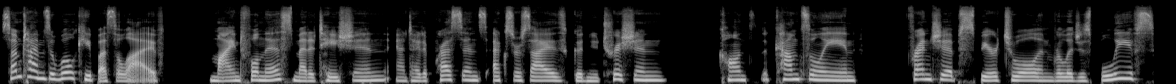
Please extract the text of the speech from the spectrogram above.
sometimes it will keep us alive mindfulness, meditation, antidepressants, exercise, good nutrition, con- counseling, friendships, spiritual and religious beliefs.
